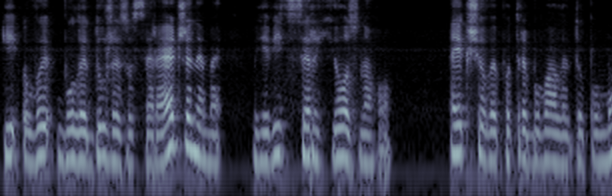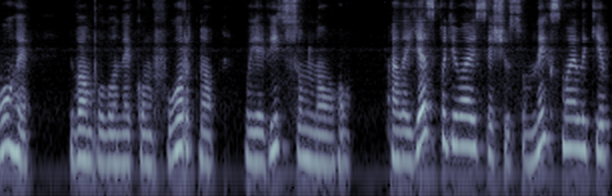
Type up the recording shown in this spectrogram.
і ви були дуже зосередженими, уявіть серйозного. А якщо ви потребували допомоги і вам було некомфортно, уявіть сумного. Але я сподіваюся, що сумних смайликів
